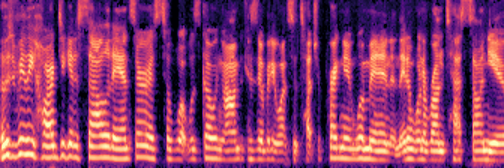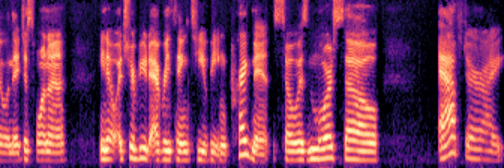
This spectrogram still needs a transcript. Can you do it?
it was really hard to get a solid answer as to what was going on because nobody wants to touch a pregnant woman, and they don't want to run tests on you, and they just want to, you know, attribute everything to you being pregnant. So it was more so after I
